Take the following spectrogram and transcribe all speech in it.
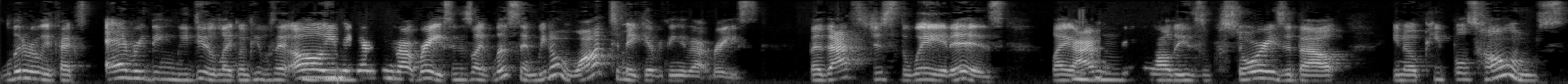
literally affects everything we do. Like when people say, "Oh, mm-hmm. you make everything about race," and it's like, listen, we don't want to make everything about race, but that's just the way it is. Like mm-hmm. I'm reading all these stories about you know people's homes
